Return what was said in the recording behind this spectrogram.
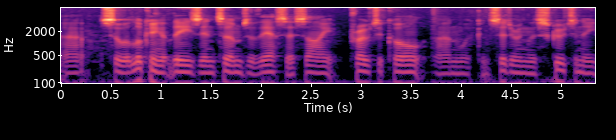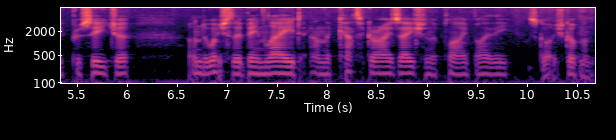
Uh, so we're looking at these in terms of the SSI protocol and we're considering the scrutiny procedure under which they've been laid and the categorisation applied by the Scottish Government.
